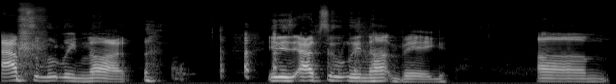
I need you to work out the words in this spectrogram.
absolutely not. it is absolutely not vague. Um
